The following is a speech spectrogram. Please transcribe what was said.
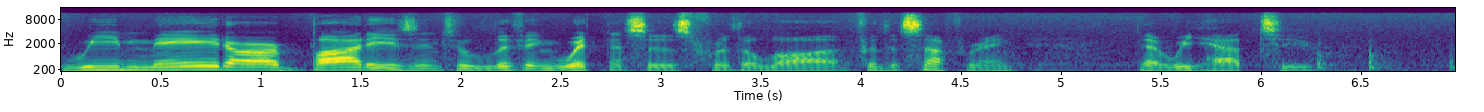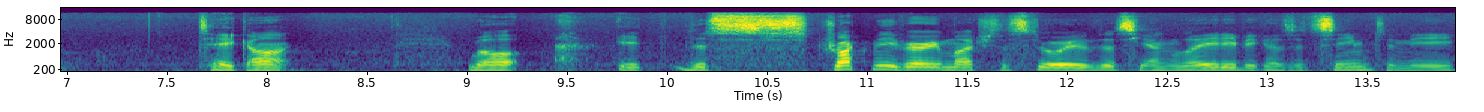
we made our bodies into living witnesses for the law, for the suffering that we had to take on. Well, it, this struck me very much, the story of this young lady, because it seemed to me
